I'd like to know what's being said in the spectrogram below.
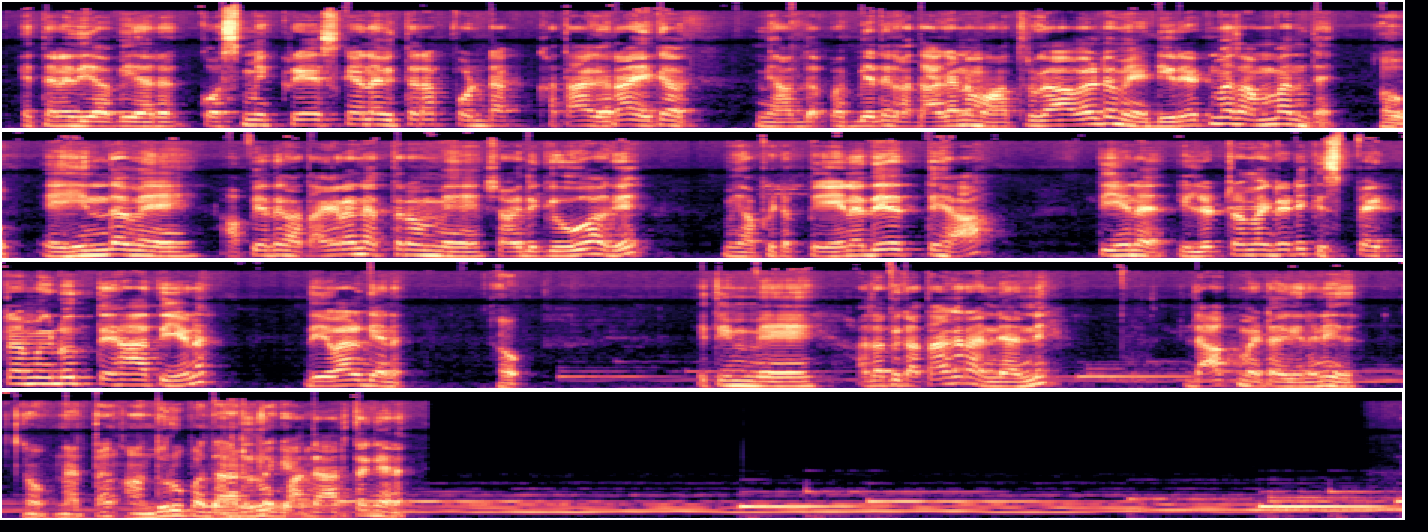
එතනද අපි අර කොස්මික් ක්‍රේස් ගැන විතරක් පොඩ්ඩක් කතා කර. එක මේ අද අපියද කතාගන්න මාතෘකාවලට මේ ඩිරෙට්ම සම්බන්ධ ඔව. එහින්ද මේ අපි අද කතා කරන්න ඇතරම් මේ ශවිද කිව්වාගේ මේ අපිට පේන දේත් එහා තියෙන ඉල්ලට්‍රමක්ටටික් ස්පෙක්ට්‍රමිකුත් එහා තියෙන දේවල් ගැන. ඔව. ඉතින් මේ අද අපි කතා කරන්න යන්නේ ඩාක් මැට ගෙන නේද? නැත්තන් අඳුරු පදාර්ථ. පදාර්ථ ගැන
